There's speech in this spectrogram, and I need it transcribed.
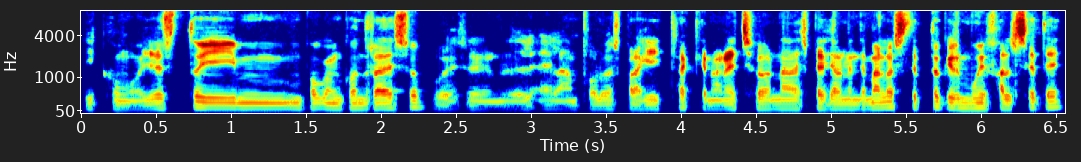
Y como yo estoy un poco en contra de eso, pues el, el unfollow es para Kickstarter, que no han hecho nada especialmente malo, excepto que es muy falsete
